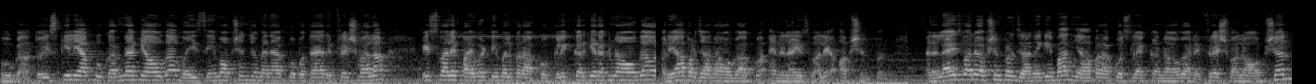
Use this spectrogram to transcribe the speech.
होगा? तो इसके लिए आपको करना क्या होगा? वही सेम ऑप्शन जो मैंने आपको बताया रिफ्रेश वाला। इस वाले पाइवट टेबल पर आपको क्लिक करके रखना होगा और यहाँ पर जाना होगा आपको एनालाइज वाले ऑप्शन पर। एनालाइज वाले ऑप्शन पर जाने के बाद यहाँ पर आपको सिलेक्ट करना होगा रिफ्रेश वाला ऑप्शन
